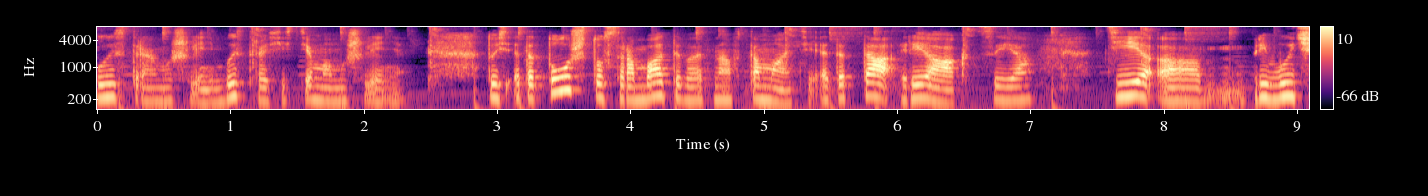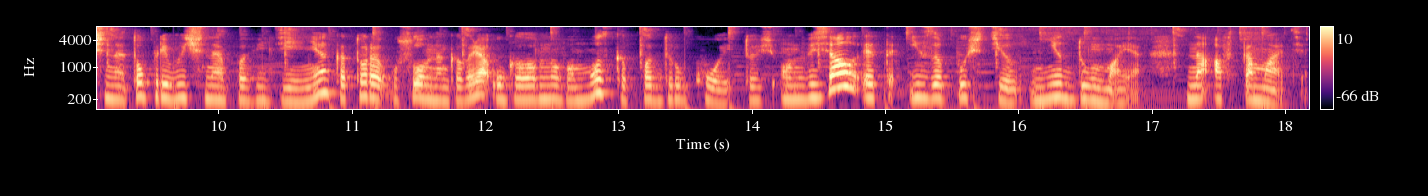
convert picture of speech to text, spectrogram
быстрое мышление, быстрая система мышления. То есть это то, что срабатывает на автомате, это та реакция, те, а, привычное, то привычное поведение, которое, условно говоря, у головного мозга под рукой. То есть он взял это и запустил, не думая, на автомате.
